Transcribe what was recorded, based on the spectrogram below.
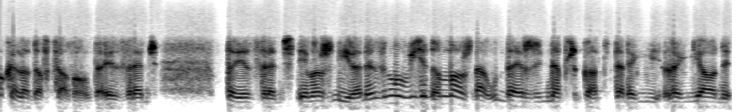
epokę lodowcową. To jest wręcz to jest wręcz niemożliwe. Więc mówi się, no można uderzyć na przykład te regiony y,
